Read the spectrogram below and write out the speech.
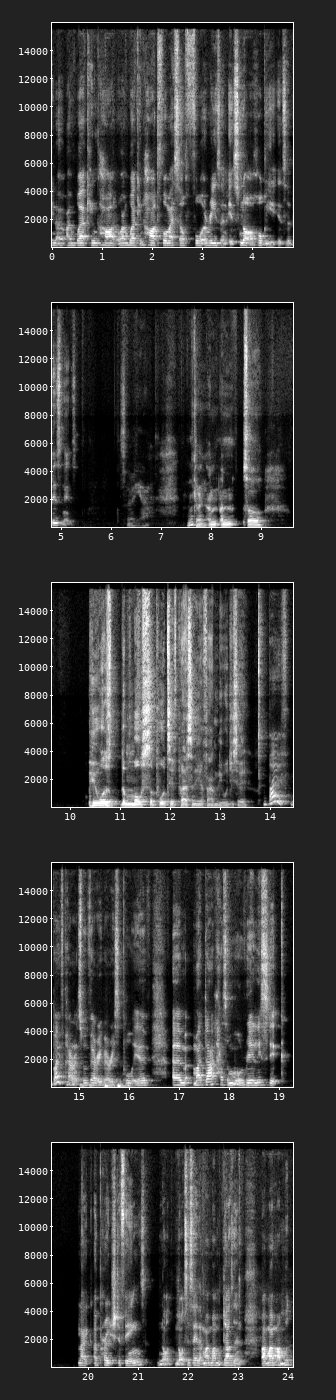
you know, I'm working hard or I'm working hard for myself for a reason. It's not a hobby, it's a business. So, yeah. Okay, and and so, who was the most supportive person in your family? Would you say? both both parents were very very supportive um my dad has a more realistic like approach to things. Not not to say that my mum doesn't but my mum would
